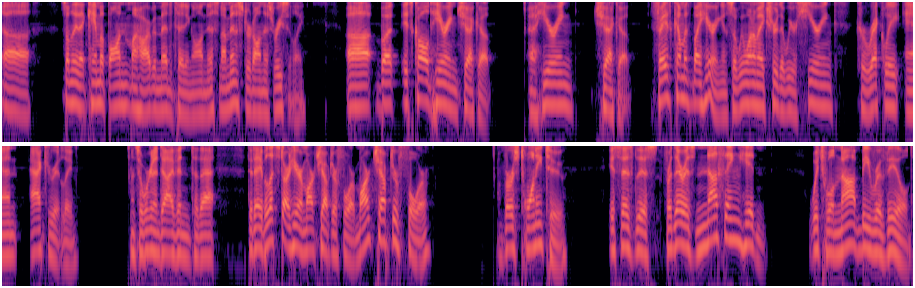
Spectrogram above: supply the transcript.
uh, something that came up on my heart. I've been meditating on this, and I ministered on this recently. Uh, but it's called hearing checkup. A hearing checkup. Faith cometh by hearing, and so we want to make sure that we're hearing correctly and accurately. And so we're going to dive into that today. But let's start here in Mark chapter 4. Mark chapter 4, verse 22, it says this For there is nothing hidden which will not be revealed,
